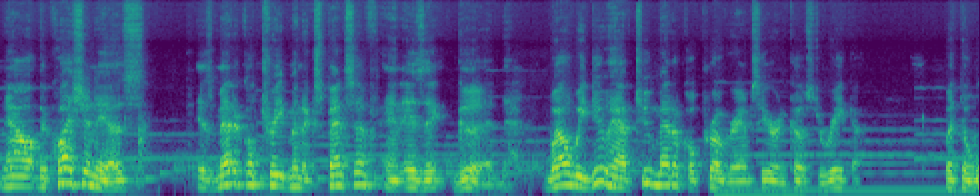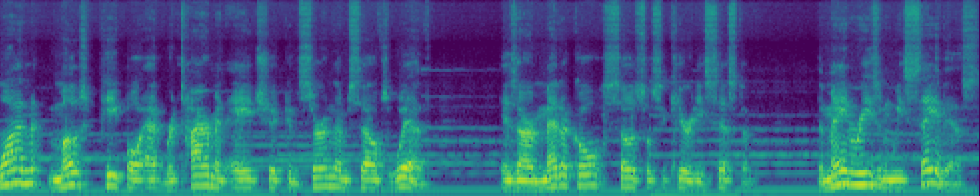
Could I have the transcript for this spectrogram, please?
Now, the question is Is medical treatment expensive and is it good? Well, we do have two medical programs here in Costa Rica, but the one most people at retirement age should concern themselves with is our medical social security system. The main reason we say this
